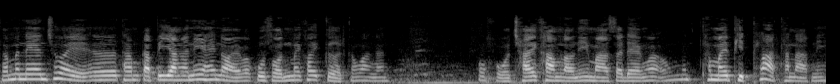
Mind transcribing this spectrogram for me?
สัมมาเนนช่วยเออทำกับปียังอันนี้ให้หน่อยว่ากุศลไม่ค่อยเกิดเขาว่างั้นโอ้โหใช้คำเหล่านี้มาแสดงว่ามันทำไมผิดพลาดขนาดนี้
